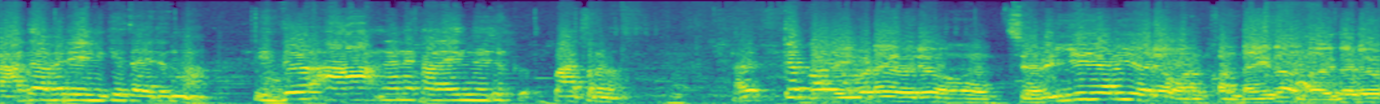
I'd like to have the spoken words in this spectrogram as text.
അത് അവരെനിക്ക് തരുന്ന. ഇത് ആ അങ്ങനെ കളയുന്ന ഒരു പാത്രമാണ്. ഇവിടെ ഒരു ചെറിയ ചെറിയ ഒരു വർക്കുണ്ട് ഇതാണോ ഇതൊരു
